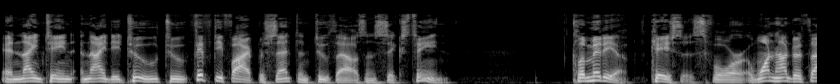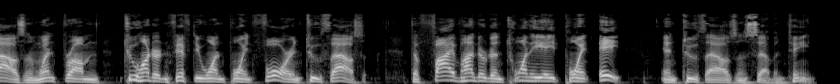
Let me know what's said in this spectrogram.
in 1992 to 55% in 2016. Chlamydia, cases for 100,000 went from 251.4 in 2000 to 528.8 in 2017.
